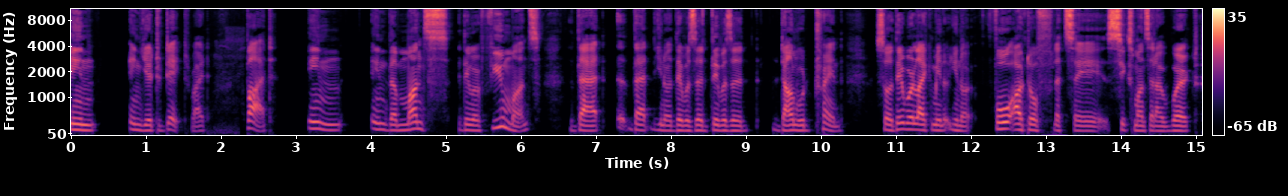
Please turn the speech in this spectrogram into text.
in in year to date right? But in in the months there were a few months that that you know there was a there was a downward trend. So they were like I mean, you know four out of let's say six months that i worked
